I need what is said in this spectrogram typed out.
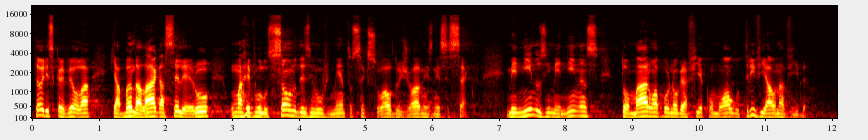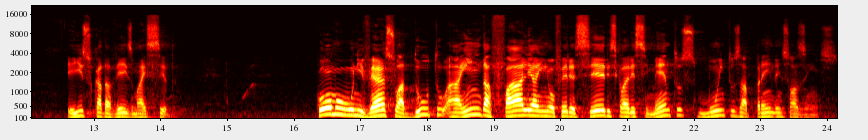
Então ele escreveu lá que a banda larga acelerou uma revolução no desenvolvimento sexual dos jovens nesse século. Meninos e meninas tomaram a pornografia como algo trivial na vida. E isso cada vez mais cedo. Como o universo adulto ainda falha em oferecer esclarecimentos, muitos aprendem sozinhos.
